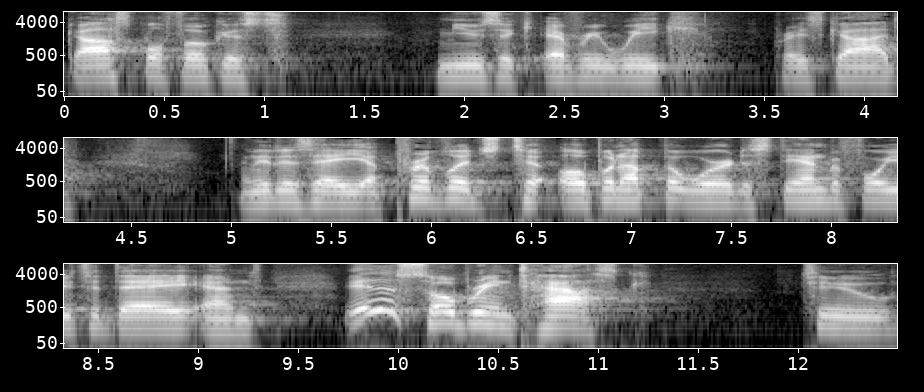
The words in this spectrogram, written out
gospel focused music every week. Praise God. And it is a, a privilege to open up the Word, to stand before you today. And it is a sobering task to,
